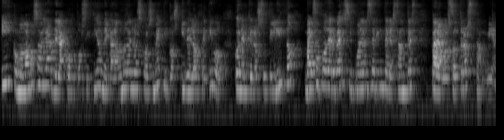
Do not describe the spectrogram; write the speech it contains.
y como vamos a hablar de la composición de cada uno de los cosméticos y del objetivo con el que los utilizo, vais a poder ver si pueden ser interesantes para vosotros también.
